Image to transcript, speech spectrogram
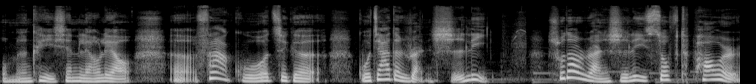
我们可以先聊聊呃，法国这个国家的软实力。说到软实力 （soft power），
